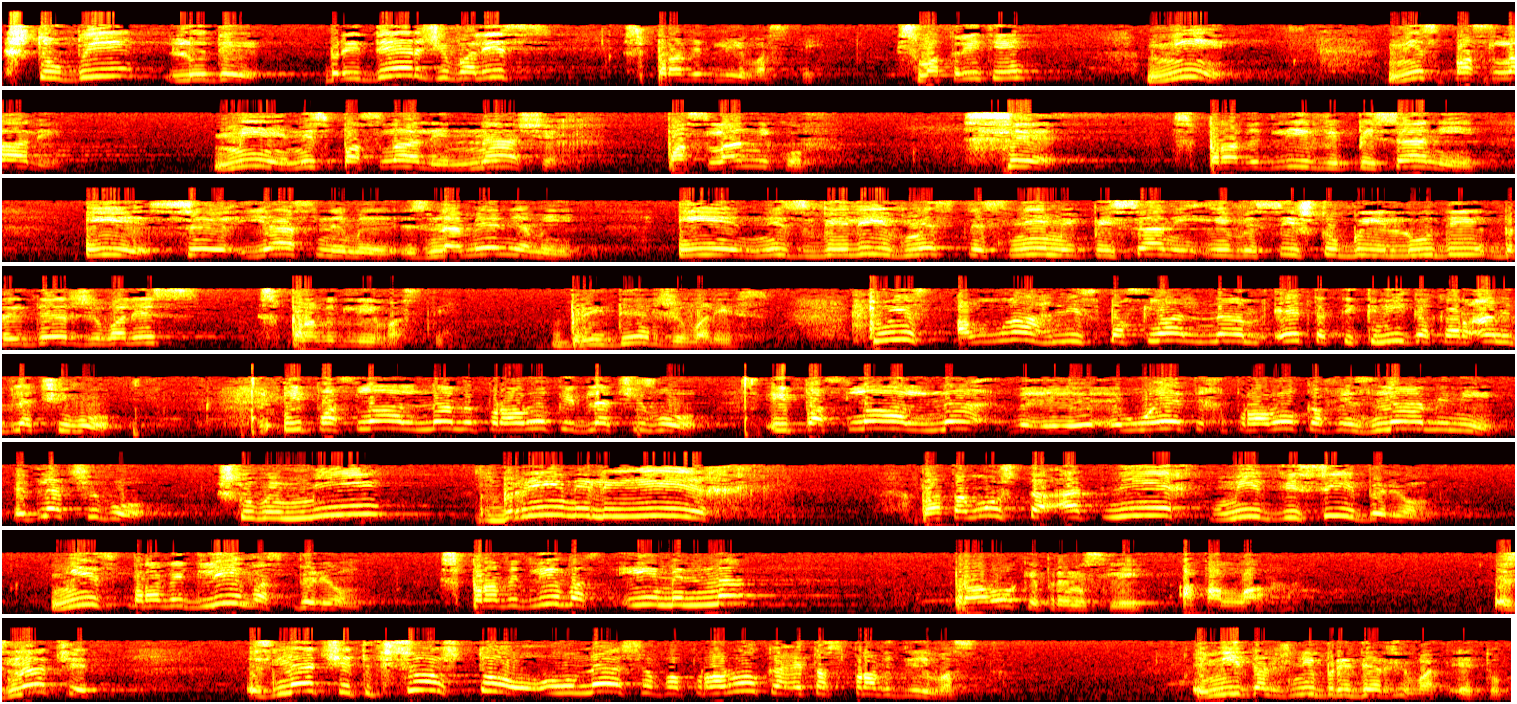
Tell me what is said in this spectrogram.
чтобы люди придерживались справедливости. Смотрите, мы не спаслали, мы не спаслали наших посланников с справедливыми писаниями и с ясными знамениями и не свели вместе с ними Писание и весы, чтобы люди придерживались справедливости. Придерживались. То есть Аллах не послал нам эта книга Коран для чего? И послал нам и пророки для чего? И послал на, э, у этих пророков и знамени. Для чего? Чтобы мы приняли их. Потому что от них мы весы берем. Мы справедливость берем. Справедливость именно пророки принесли от Аллаха. Значит, значит, все, что у нашего пророка, это справедливость. И мы должны придерживать эту.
